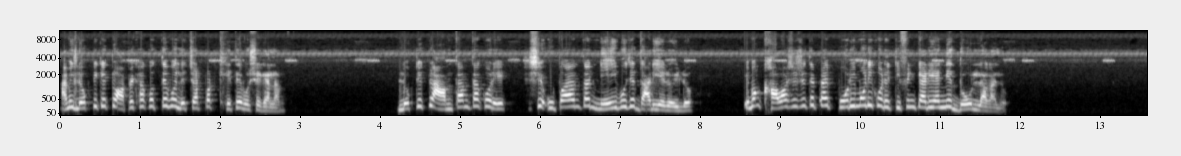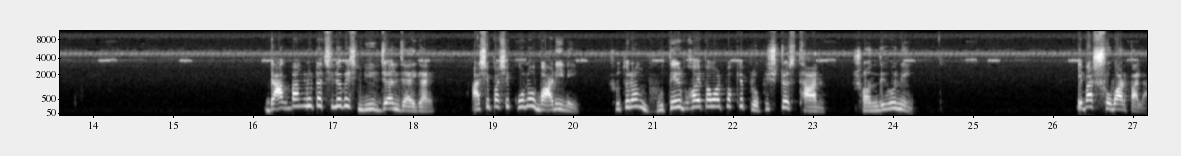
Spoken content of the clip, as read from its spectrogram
আমি লোকটিকে একটু অপেক্ষা করতে বলে চটপট খেতে বসে গেলাম। লোকটি একটু আমতামতা করে সে উপায়ন্তর নেই বুঝে দাঁড়িয়ে রইল এবং খাওয়া শেষেতে প্রায় পরিমরি করে টিফিন ক্যারিয়ার নিয়ে দৌড় লাগালো। ডাক বাংলোটা ছিল বেশ নির্জন জায়গায়। আশেপাশে কোনো বাড়ি নেই। সুতরাং ভূতের ভয় পাওয়ার পক্ষে প্রকৃষ্ট স্থান। সন্দেহ নেই। এবার শোবার পালা।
